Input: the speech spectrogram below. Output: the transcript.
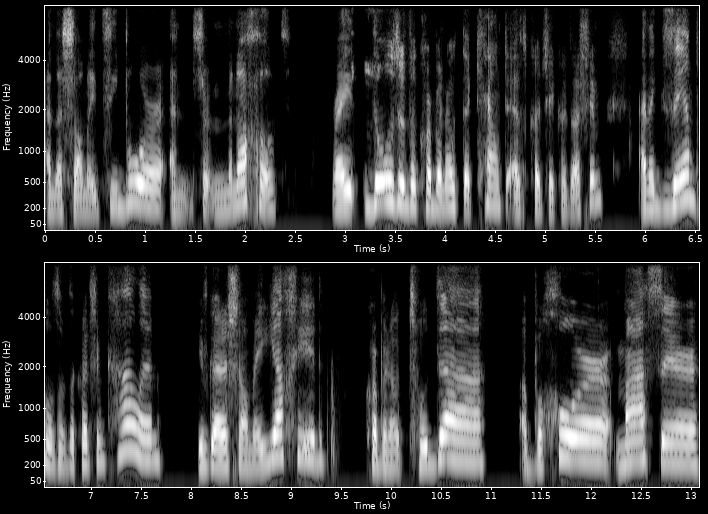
and the Shalmei Tzibur and certain Menachot, right? Those are the korbanot that count as Kodesh Kodashim. And examples of the Kodashim Kalim, you've got a Shalmei Yachid, korbanot Todah, a Bechor, Maser,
